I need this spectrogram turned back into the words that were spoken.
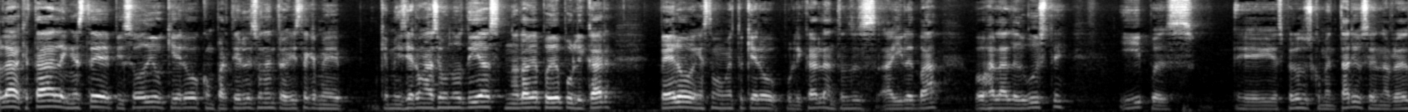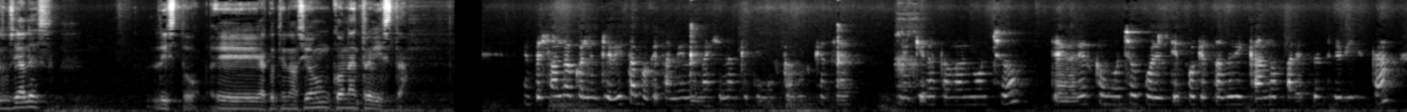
Hola, ¿qué tal? En este episodio quiero compartirles una entrevista que me, que me hicieron hace unos días. No la había podido publicar, pero en este momento quiero publicarla, entonces ahí les va. Ojalá les guste y pues eh, espero sus comentarios en las redes sociales. Listo, eh, a continuación con la entrevista. Empezando con la entrevista porque también me imagino que tienes cosas que hacer. Me quiero tomar mucho. Te agradezco mucho por el tiempo que estás dedicando para esta entrevista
